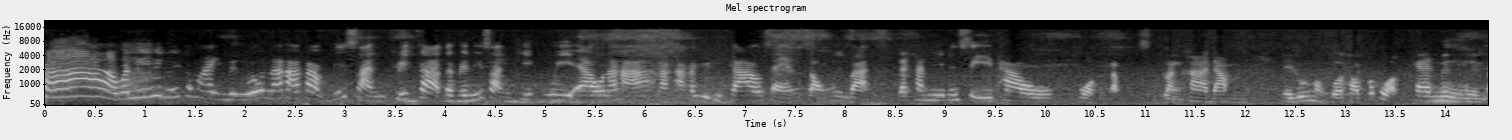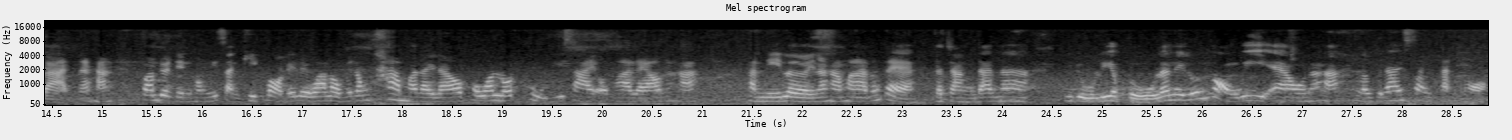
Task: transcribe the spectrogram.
ค่ะ วันนี้พี่นุ้ยก็มาอีกหนึ่งรุ่นนะคะกับนิสสันคลิกค่ะ แต่เป็นนิสสันคลิก VL นะคะ ราคาก็อยู่ที่ 9 2 0 0 0 0 บาท แต่คันนี้เป็นสีเทาบวกกับหลังคาดำในรุ่นของตัวท็อปก็บวกแค่ 10,000 บาทนะคะ ความโดดเด่นของนิสสันคลิกบอกได้เลยว่าเราไม่ต้องทำอะไรแล้ว เพราะว่ารถถูกดีไซน์ออกมาแล้วนะคะ คันนี้เลยนะคะ มาตั้งแต่กระจังด้านหน้าที่ดูเรียบหรูและในรุ่นของ VL นะคะ เราจะได้ไฟตัดหมอก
